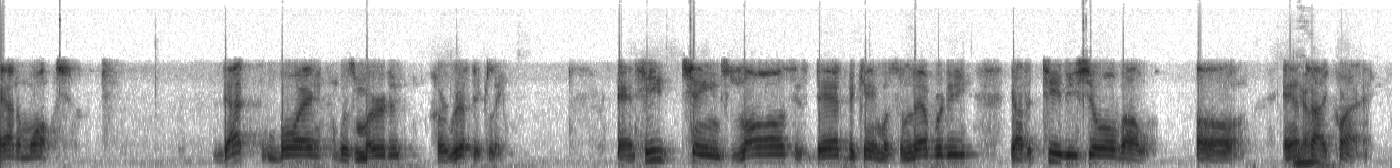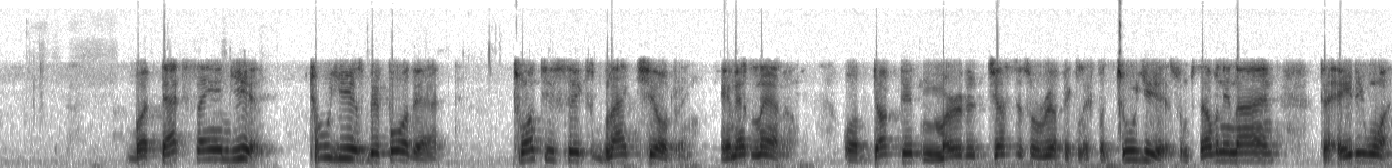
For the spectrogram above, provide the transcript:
Adam Walsh. That boy was murdered horrifically. And he changed laws. His dad became a celebrity, got a TV show about uh, anti crime. Yeah. But that same year, two years before that, 26 black children in Atlanta were abducted and murdered just as horrifically for two years, from 79 to 81.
